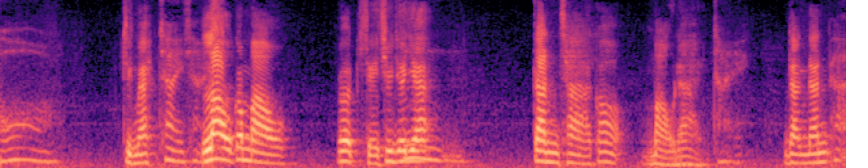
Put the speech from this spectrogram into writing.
อ๋อจริงไหมใช่ใช่เหล้าก็เมาก็เสียชีวิตเยอะแยะ มกัญชาก็เมาได้ ใช่ดังนั้นค่ะ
